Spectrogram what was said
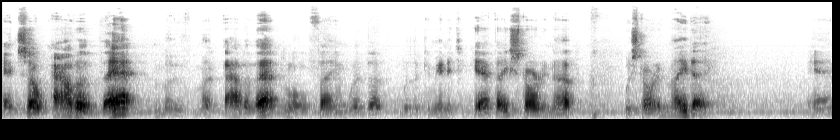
And so out of that movement, out of that little thing with the with the community cafe starting up, we started Mayday. And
